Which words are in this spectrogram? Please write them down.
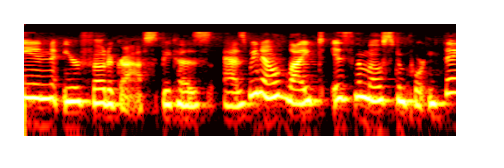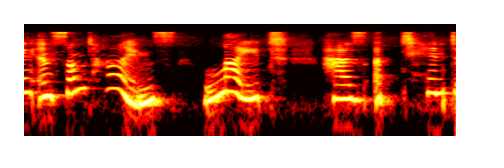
in your photographs because as we know, light is the most important thing and sometimes light has a tint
